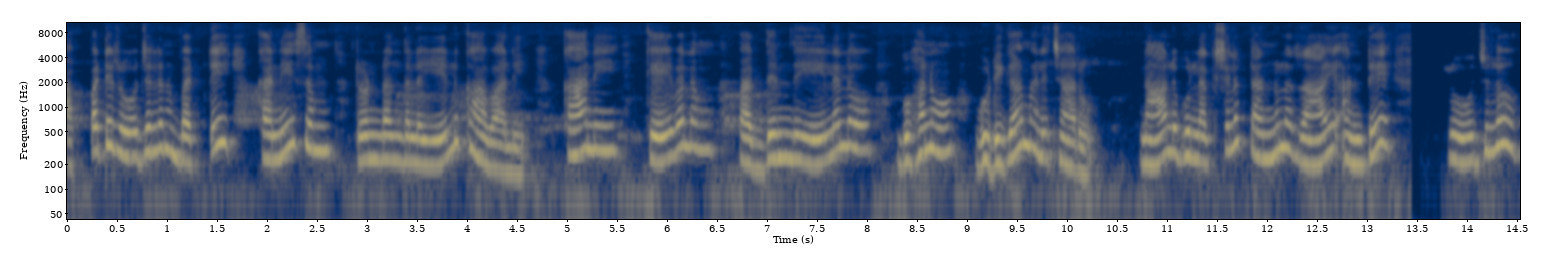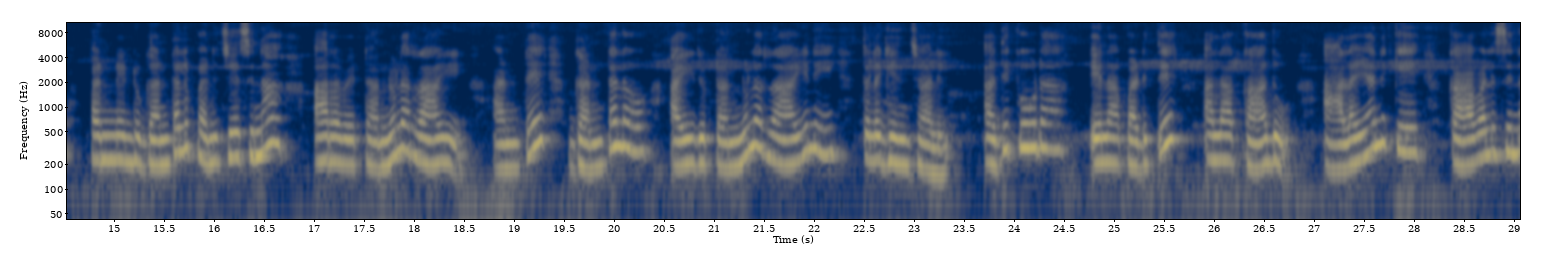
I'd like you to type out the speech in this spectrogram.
అప్పటి రోజులను బట్టి కనీసం రెండు వందల ఏళ్ళు కావాలి. కానీ కేవలం పద్దెనిమిది ఏళ్ళలో గుహను గుడిగా మలిచారు. నాలుగు లక్షల టన్నుల రాయి అంటే రోజులో పన్నెండు గంటలు పనిచేసిన అరవై టన్నుల రాయి అంటే గంటలో ఐదు టన్నుల రాయిని తొలగించాలి. అది కూడా ఎలా పడితే అలా కాదు. ఆలయానికి కావలసిన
